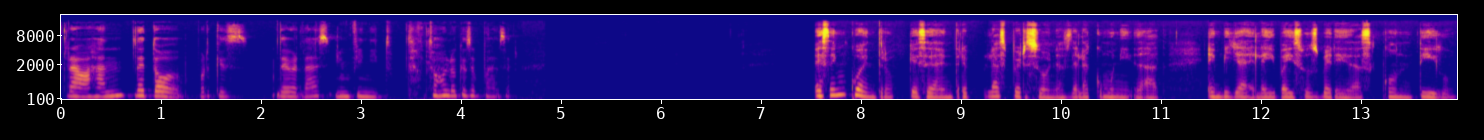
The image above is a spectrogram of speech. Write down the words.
trabajan de todo, porque es de verdad es infinito todo lo que se puede hacer. Ese encuentro que se da entre las personas de la comunidad en Villa de Leyva y sus veredas contigo,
